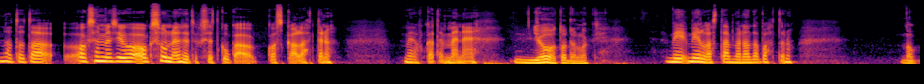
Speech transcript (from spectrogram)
No tota, onko se myös Juho, onko sun esitykset kuka on koskaan lähtenyt meuhkaten menee? Joo, todellakin. Mi- millaista tämmöinen on tapahtunut? No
